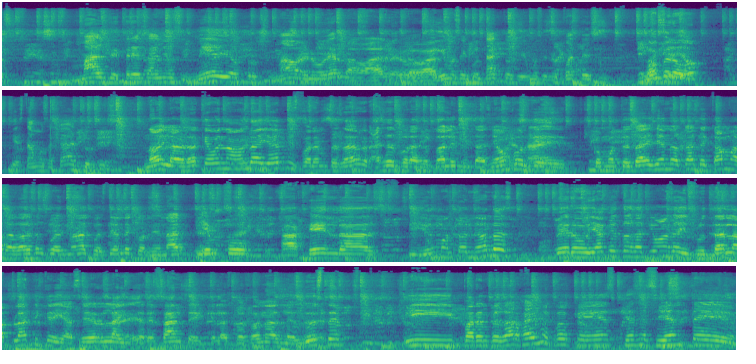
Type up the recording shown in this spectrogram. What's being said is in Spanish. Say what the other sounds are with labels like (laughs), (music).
más de tres años y medio aproximado de no vernos. pero seguimos en contacto, seguimos en los cuates. No, pero y estamos acá, entonces. No, y la verdad que buena onda, Elvis, para empezar, gracias por aceptar la invitación, porque como te estaba diciendo atrás de cámara, es una cuestión de coordinar tiempo, agendas y un montón de ondas. Pero ya que estás aquí vamos a disfrutar la plática y hacerla interesante, que las personas les guste. Y para empezar, Jaime, creo que es que se siente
